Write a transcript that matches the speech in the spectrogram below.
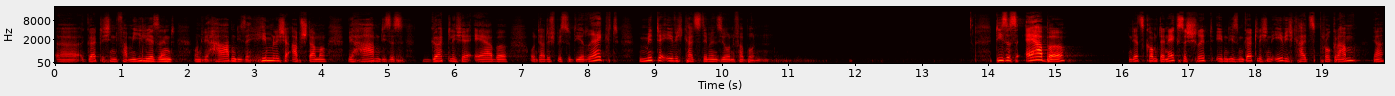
äh, göttlichen Familie sind und wir haben diese himmlische Abstammung, wir haben dieses göttliche Erbe und dadurch bist du direkt mit der Ewigkeitsdimension verbunden. Dieses Erbe, und jetzt kommt der nächste Schritt in diesem göttlichen Ewigkeitsprogramm. Ja,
